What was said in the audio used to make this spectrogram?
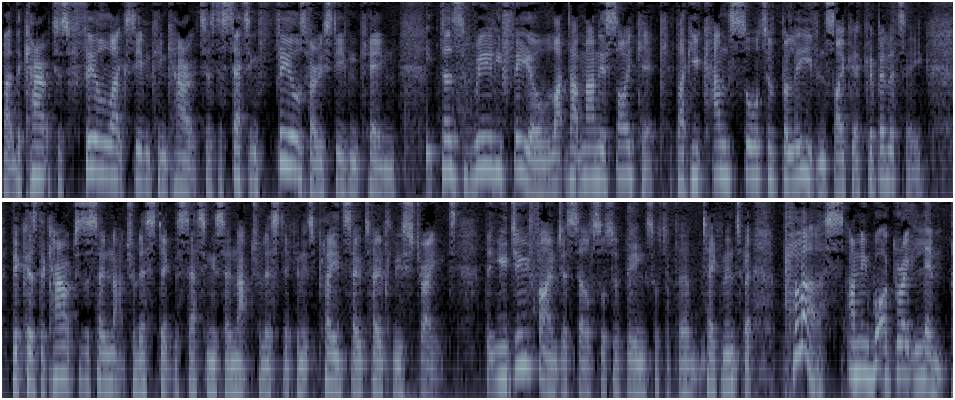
Like the characters feel like Stephen King characters. The setting feels very Stephen King. It does really feel like that man is psychic. Like you can sort of believe in psychic ability because the characters are so naturalistic, the setting is so naturalistic, and it's played so totally straight that you do find yourself sort of being sort of um, taken into it. Plus, I mean, what a great limp!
